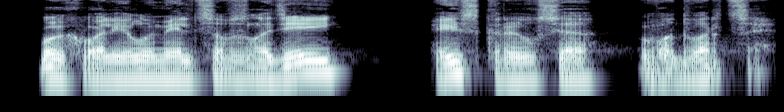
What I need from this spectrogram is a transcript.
— похвалил умельцев злодей и скрылся во дворце.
